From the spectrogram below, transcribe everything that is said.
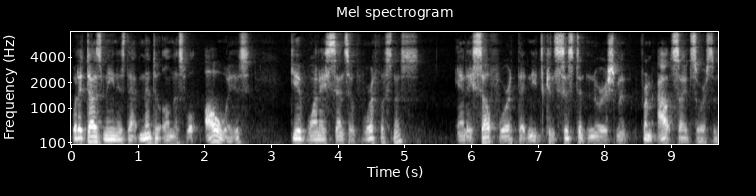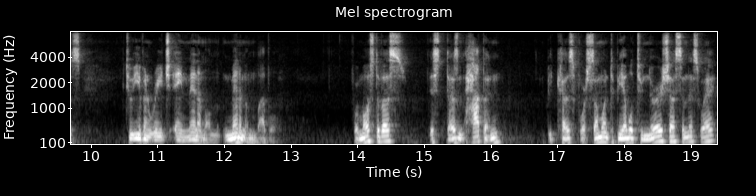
What it does mean is that mental illness will always give one a sense of worthlessness and a self worth that needs consistent nourishment from outside sources to even reach a minimum, minimum level. For most of us, this doesn't happen because for someone to be able to nourish us in this way,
